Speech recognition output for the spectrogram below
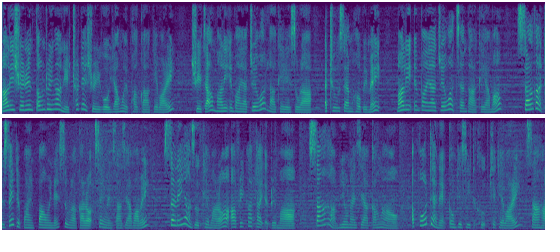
မာလီရွှေရင်းသုံးတွင်းကနေထွက်တဲ့ရွှေတွေကိုရောင်းဝယ်ဖောက်ကားခဲ့ပါတယ်။ရွှေကြောင့်မာလီအင်ပါယာကျွဲဝလာခဲ့တယ်ဆိုတာအထူးဆန်းမဟုတ်ပေမဲ့မာလီအင်ပါယာကျွဲဝချမ်းသာခဲ့ရမှာ စားကတစိမ့်တစ်ပိုင်းပါဝင်တယ်ဆိုတာကတော့စိတ်ဝင်စားစရာပါပဲ။14ရာစုခေတ်မှာတော့အာဖရိကတိုက်အတွင်းမှာစားဟာမယုံနိုင်စရာကောင်းလောက်အဖိုးတန်တဲ့ကုန်ပစ္စည်းတစ်ခုဖြစ်ခဲ့ပါတယ်။စားဟာ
